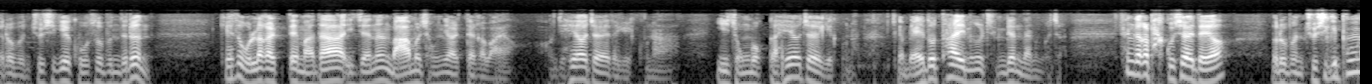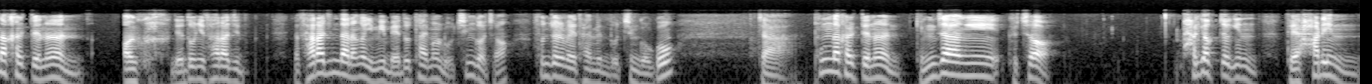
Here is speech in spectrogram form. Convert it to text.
여러분 주식의 고수분들은 계속 올라갈 때마다 이제는 마음을 정리할 때가 와요. 어, 이제 헤어져야 되겠구나. 이 종목과 헤어져야겠구나. 그러니까 매도 타이밍을 준비한다는 거죠. 생각을 바꾸셔야 돼요. 여러분 주식이 폭락할 때는 어휴 내 돈이 사라지 사라진다는 건 이미 매도 타이밍을 놓친 거죠. 손절매 타이밍을 놓친 거고 자 폭락할 때는 굉장히 그쵸 파격적인 대할인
